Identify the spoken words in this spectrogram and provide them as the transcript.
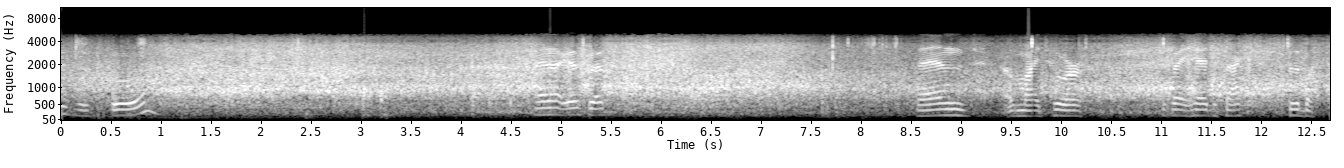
This is cool. And I guess that's the end of my tour as I head back to the bus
